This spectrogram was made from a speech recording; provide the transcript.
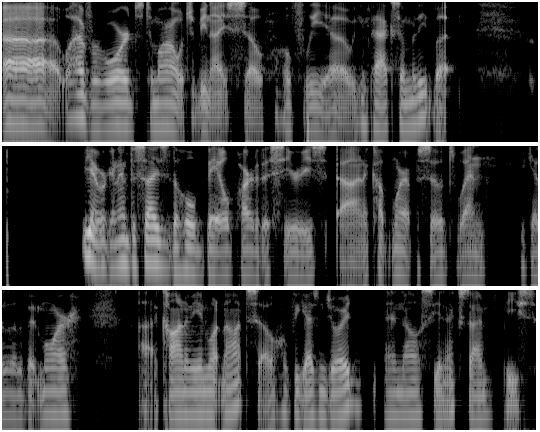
Uh, we'll have rewards tomorrow, which would be nice. So hopefully, uh, we can pack somebody. But yeah, we're gonna emphasize the whole bail part of the series uh, in a couple more episodes when we get a little bit more uh, economy and whatnot. So hope you guys enjoyed, and I'll see you next time. Peace.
